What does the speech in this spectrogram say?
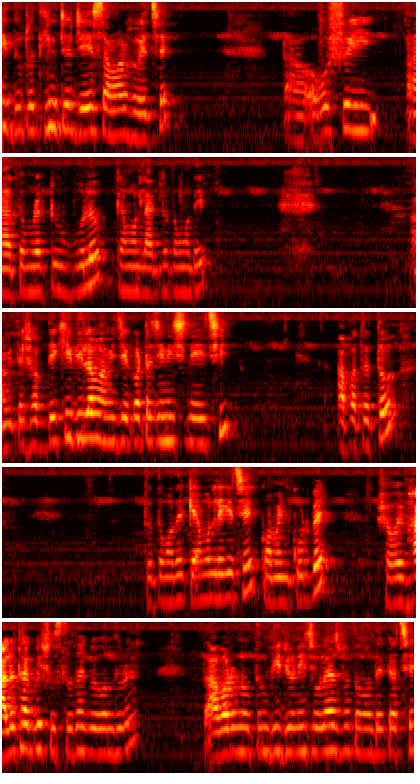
এই দুটো, তিনটে ড্রেস আমার হয়েছে। তা অবশ্যই তোমরা একটু বলো কেমন লাগল তোমাদের। আমি তো সব দেখিয়ে দিলাম, আমি যে কটা জিনিস নিয়েছি। আপাতত, তো তোমাদের কেমন লেগেছে কমেন্ট করবে। সবাই ভালো থাকবে, সুস্থ থাকবে বন্ধুরা। তো আবারও নতুন ভিডিও নিয়ে চলে আসব তোমাদের কাছে।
